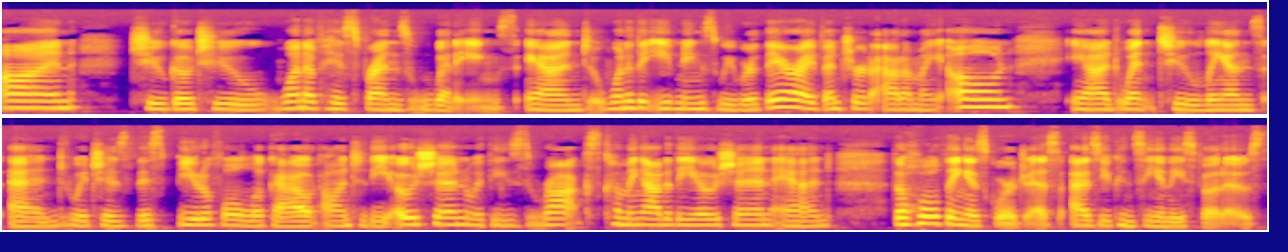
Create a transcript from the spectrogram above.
on to go to one of his friends' weddings. And one of the evenings we were there, I ventured out on my own and went to Land's End, which is this beautiful lookout onto the ocean with these rocks coming out of the ocean. And the whole thing is gorgeous, as you can see in these photos.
